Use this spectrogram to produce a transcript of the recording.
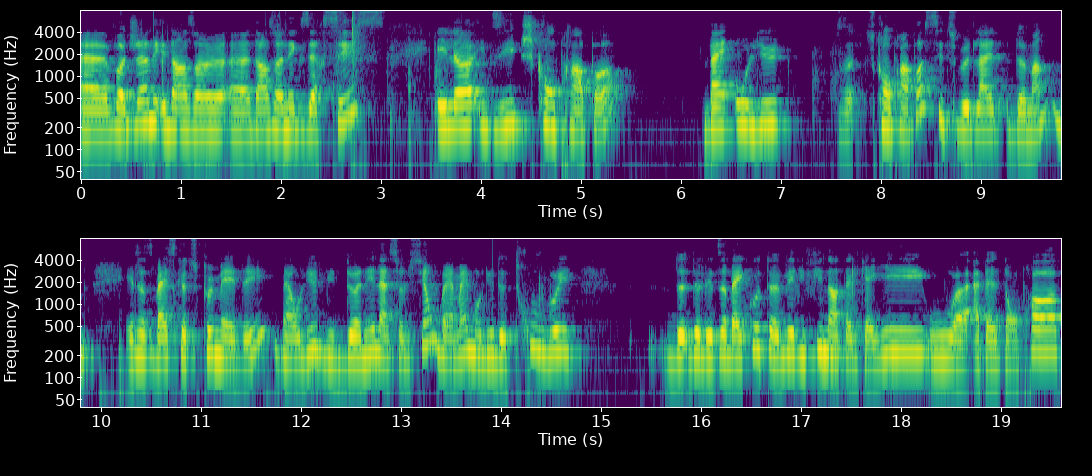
Euh, votre jeune est dans un, euh, dans un exercice et là, il dit Je comprends pas. Ben, au lieu, tu comprends pas si tu veux de l'aide, demande. Et là, ben, est-ce que tu peux m'aider? Ben, au lieu de lui donner la solution, ben, même au lieu de trouver de, lui dire, ben écoute, vérifie dans tel cahier ou euh, appelle ton prof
